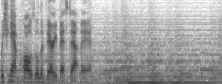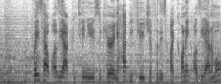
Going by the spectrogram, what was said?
Wishing our quolls all the very best out there. Please help Aussie Ark continue securing a happy future for this iconic Aussie animal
